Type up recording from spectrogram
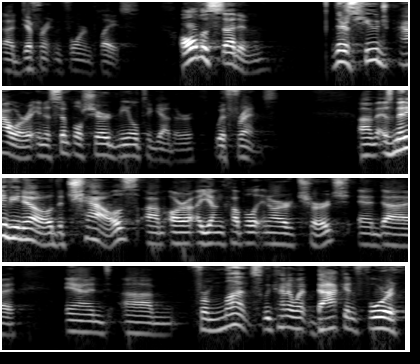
uh, different and foreign place. All of a sudden, there's huge power in a simple shared meal together with friends. Um, as many of you know, the Chows um, are a young couple in our church, and uh, and um, for months, we kind of went back and forth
